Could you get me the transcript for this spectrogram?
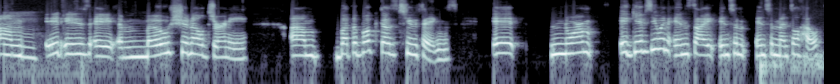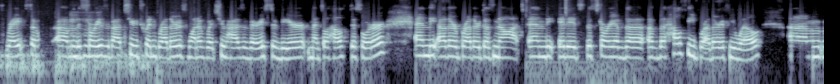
Um, Mm, it is a emotional journey um, but the book does two things it norm it gives you an insight into into mental health right so um, the Mhm. story is about two twin brothers one of which who has a very severe mental health disorder and the other brother does not and the, it is the story of the of the healthy brother if you will um,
